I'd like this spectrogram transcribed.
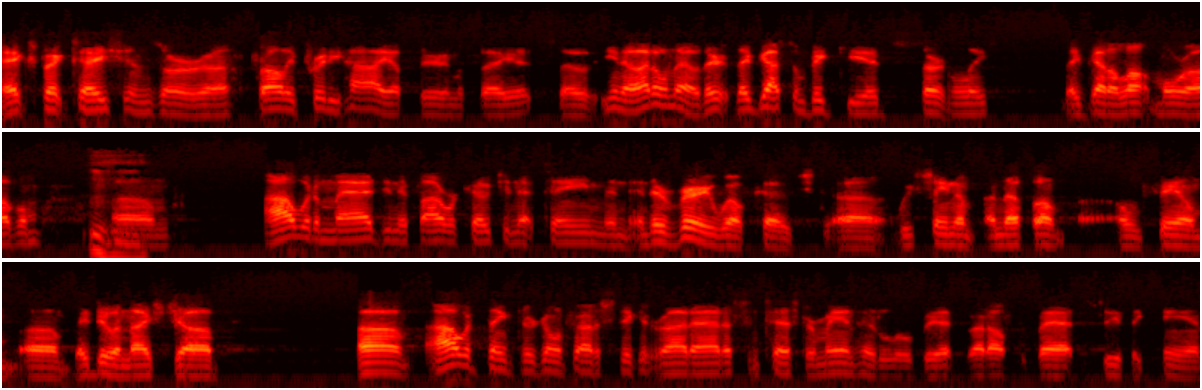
expectations are uh, probably pretty high up there in Lafayette. So you know I don't know. They're, they've got some big kids certainly. They've got a lot more of them. Mm-hmm. Um, I would imagine if I were coaching that team, and, and they're very well coached. Uh, we've seen them enough on, on film. Um, they do a nice job. Um, I would think they're going to try to stick it right at us and test our manhood a little bit right off the bat, see if they can,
